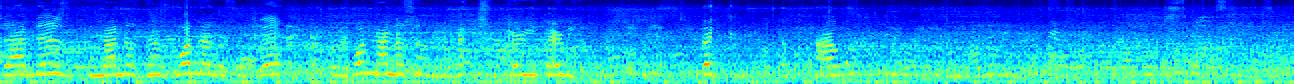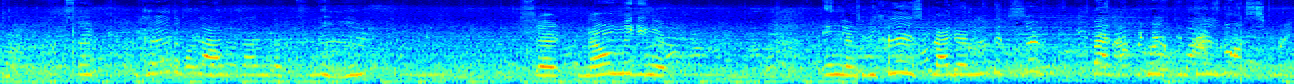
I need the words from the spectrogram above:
so and there's Nando, there's one Nando's over there and one Nando's next to Perry Perry. Like, um, rather than the Queen. So now I'm making it England to be colorless flag and look at so bad because it there's not a string.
